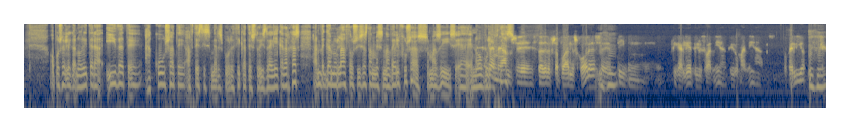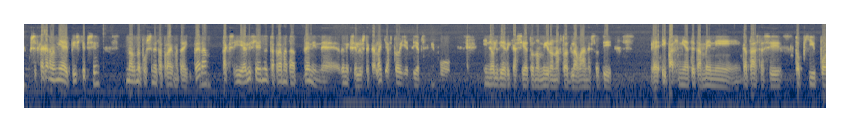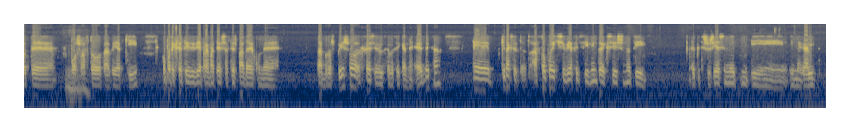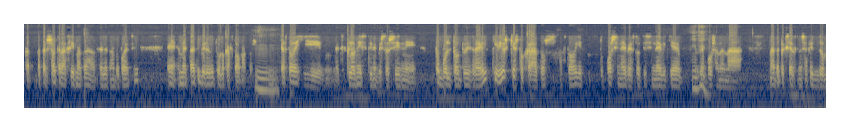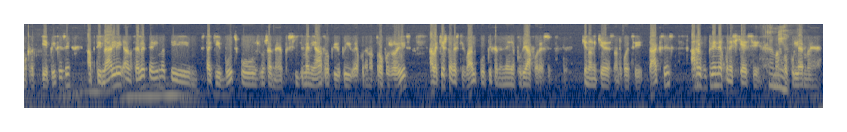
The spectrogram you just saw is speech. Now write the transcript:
όπως έλεγα νωρίτερα, είδατε, ακούσατε αυτές τις ημέρες που βρεθήκατε στο Ισραήλ Ισραήλ. Καταρχάς, αν δεν κάνω λάθος, ήσασταν με συναδέλφους σας μαζί, ε, ενώ βουλευτές; Ναι, με άλλους ε, συναδέλφους από άλλες χώρες, mm-hmm. τη, τη Γαλλία, τη Λιθουανία, τη Ρουμανία, το Βέλγιο. Mm-hmm. Ουσιαστικά κάναμε μια επίσκεψη, να δούμε πώς είναι τα πράγματα εκεί πέρα. Εντάξει, η αλήθεια είναι ότι τα πράγματα δεν, είναι, δεν εξελίσσονται καλά και αυτό γιατί από τη στιγμή που είναι όλη η διαδικασία των ομήρων αυτό αντιλαμβάνεστε ότι ε, υπάρχει μια τεταμένη κατάσταση το ποιοι, πότε, πόσο αυτό θα διαρκεί. Οπότε ξέρετε, οι διαπραγματεύσεις αυτές πάντα έχουν ε, τα μπρος πίσω. Χθες ελευθερωθήκαν 11. Ε, κοιτάξτε, αυτό που έχει συμβεί αυτή τη στιγμή είναι το εξής είναι ότι επί της ουσίας είναι η, η, μεγάλη, τα, περισσότερα θύματα, θέλετε να το πω έτσι, ε, μετά την περίοδο του ολοκαυτώματος. Mm. Και αυτό έχει έτσι, κλονίσει την εμπιστοσύνη των πολιτών του Ισραήλ, κυρίως και στο κράτος αυτό, για το πώς συνέβη αυτό, τι συνέβη και δεν μπορούσαν να, να ανταπεξέλθουν σε αυτή την τρομοκρατική επίθεση. Απ' την άλλη, αν θέλετε, είναι ότι στα κιμπούτς που ζούσαν συγκεκριμένοι άνθρωποι οι οποίοι έχουν έναν τρόπο ζωής, αλλά και στο φεστιβάλ που υπήρχαν νέοι από διάφορες κοινωνικές, να το πω έτσι, τάξεις, άνθρωποι που δεν έχουν σχέση Καμία. με αυτό που λέμε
